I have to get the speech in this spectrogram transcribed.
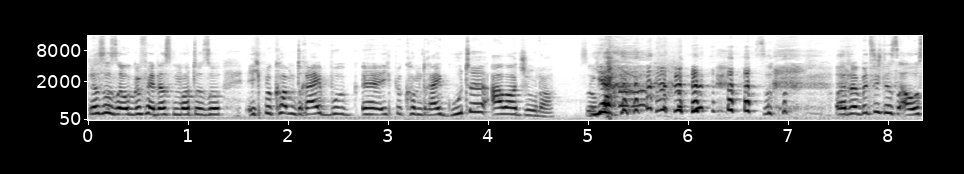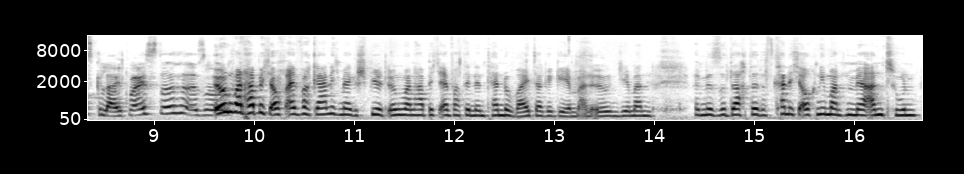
das ist ungefähr das Motto so, ich bekomme drei, äh, ich bekomme drei gute, aber Jonah. So. Ja, So. Und damit sich das ausgleicht, weißt du? Also irgendwann habe ich auch einfach gar nicht mehr gespielt. Irgendwann habe ich einfach den Nintendo weitergegeben an irgendjemanden, weil mir so dachte, das kann ich auch niemandem mehr antun.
